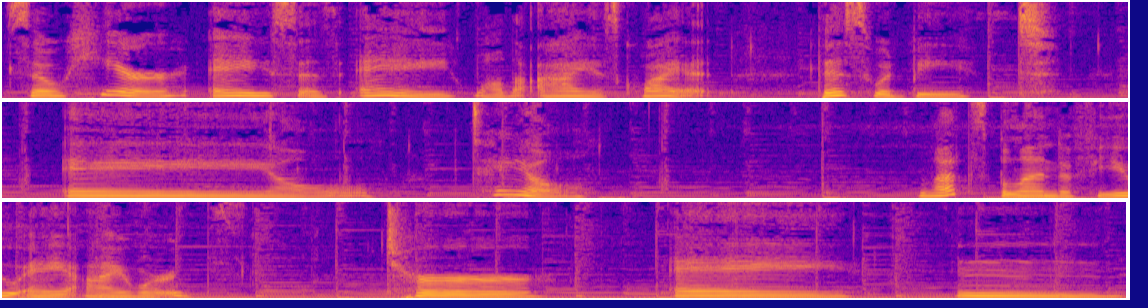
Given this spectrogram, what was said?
So here, A says A while the I is quiet. This would be t, ale, tail. Let's blend a few AI words. Tur, a, n,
